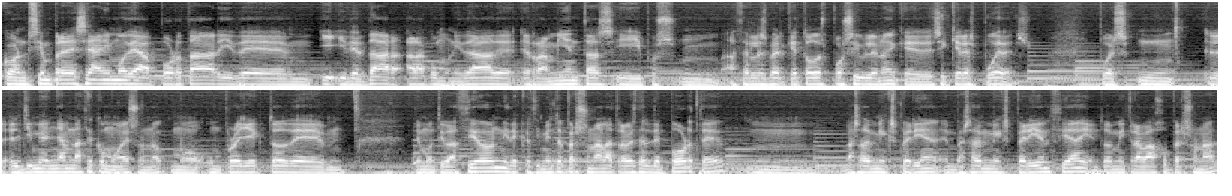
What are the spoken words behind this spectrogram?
con siempre ese ánimo de aportar y de, y, de dar a la comunidad herramientas y pues mm, hacerles ver que todo es posible ¿no? y que si quieres puedes. Pues mm, el Jimmy Jam nace como eso, ¿no? como un proyecto de, de motivación y de crecimiento personal a través del deporte, mm, basado, en mi basado en mi experiencia y en todo mi trabajo personal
